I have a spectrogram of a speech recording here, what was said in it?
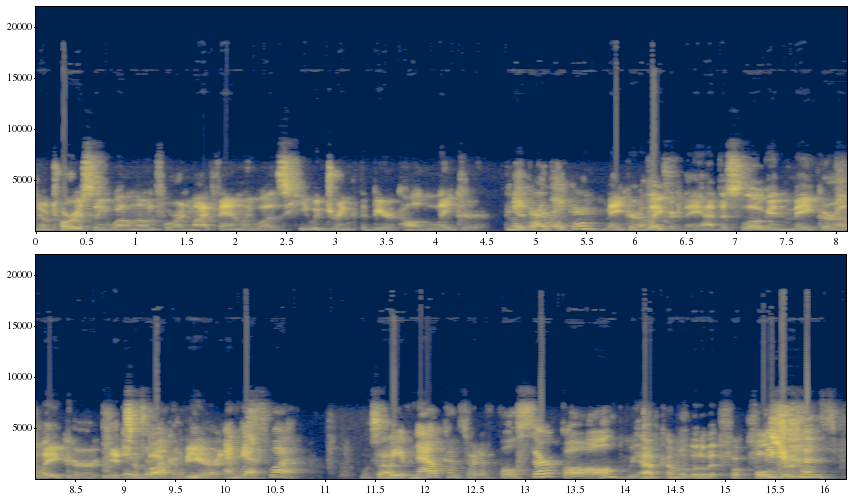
notoriously well known for in my family was he would drink the beer called Laker. Maker a Laker. Make her a Laker. They had the slogan Maker a Laker, it's, a, buck of beer." And it was- guess what? what's that? We have now come sort of full circle We have come a little bit fu- full circle. because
